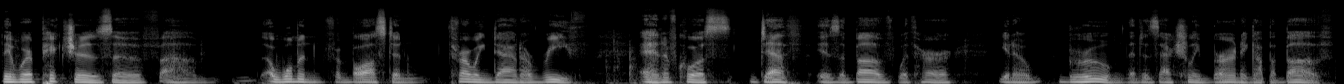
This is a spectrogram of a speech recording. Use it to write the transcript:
there were pictures of um, a woman from Boston throwing down a wreath, and of course, death is above with her, you know, broom that is actually burning up above.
